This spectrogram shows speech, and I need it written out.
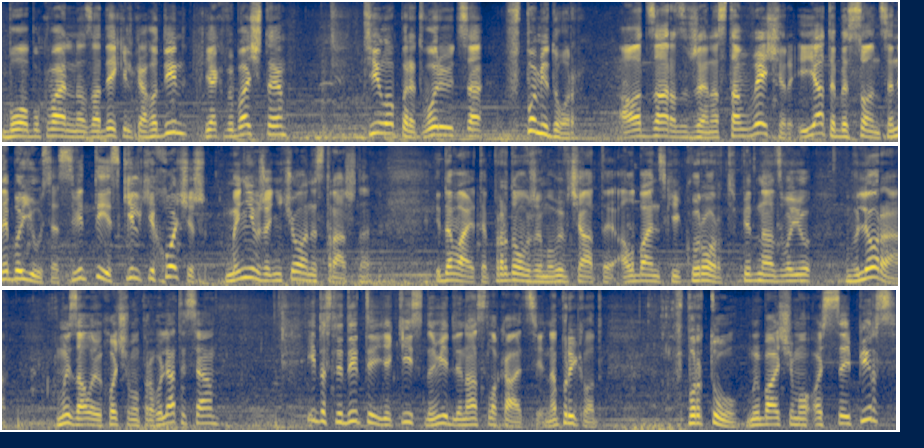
бо буквально за декілька годин, як ви бачите, тіло перетворюється в помідор. А от зараз вже настав вечір, і я тебе сонце не боюся. Світи скільки хочеш, мені вже нічого не страшно. І давайте продовжимо вивчати албанський курорт під назвою Вльора. Ми з Алою хочемо прогулятися і дослідити якісь нові для нас локації. Наприклад, в порту ми бачимо ось цей пірс,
